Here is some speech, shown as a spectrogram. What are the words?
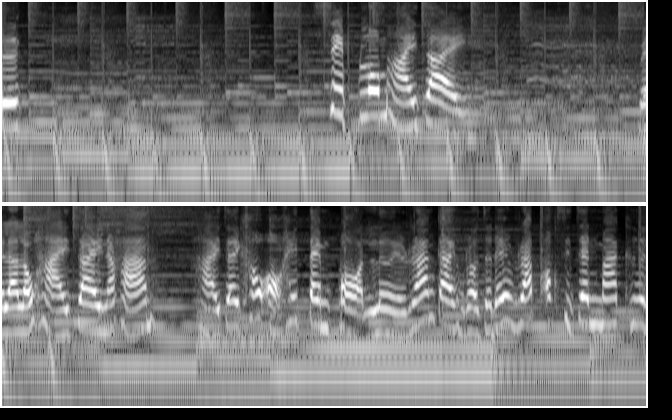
ลึกๆ10ลมหายใจ เวลาเราหายใจนะคะ หายใจเข้าออกให้เต็มปอดเลย ร่างกายของเราจะได้รับออกซิเจนมากขึ้น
